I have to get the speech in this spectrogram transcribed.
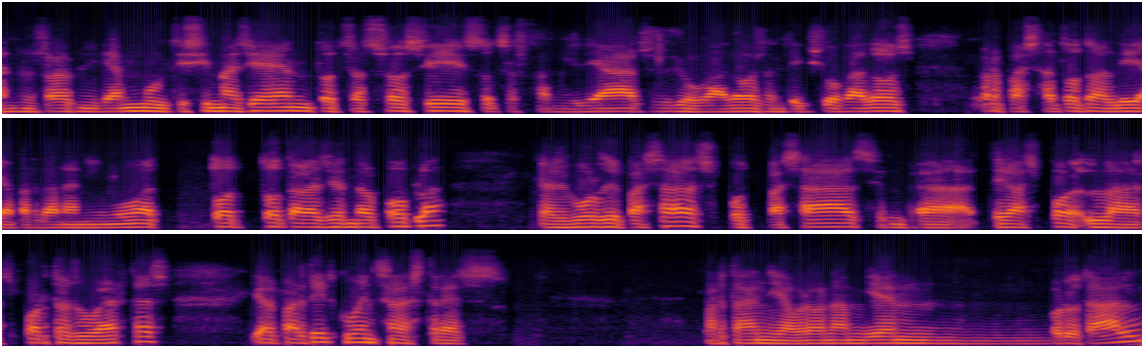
ens reunirem moltíssima gent, tots els socis, tots els familiars, jugadors, antics jugadors, per passar tot el dia. Per tant, animo a tot, tota la gent del poble que es vulgui passar, es pot passar, sempre té les, les portes obertes i el partit comença a les 3. Per tant, hi haurà un ambient brutal,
